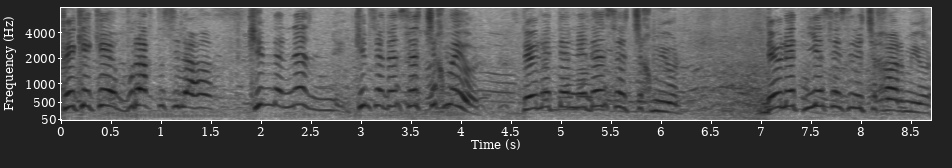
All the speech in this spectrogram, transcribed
PKK bıraktı silahı. Kimden ne kimseden ses çıkmıyor. Devletten neden ses çıkmıyor? Devlet niye sesini çıkarmıyor?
